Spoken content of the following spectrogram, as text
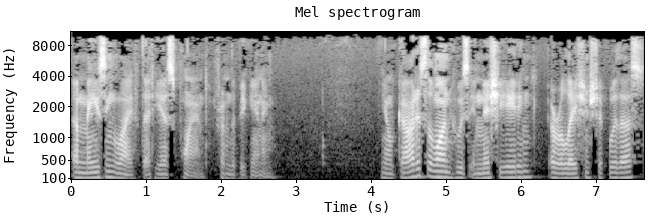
amazing life that He has planned from the beginning. You know, God is the one who's initiating a relationship with us,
